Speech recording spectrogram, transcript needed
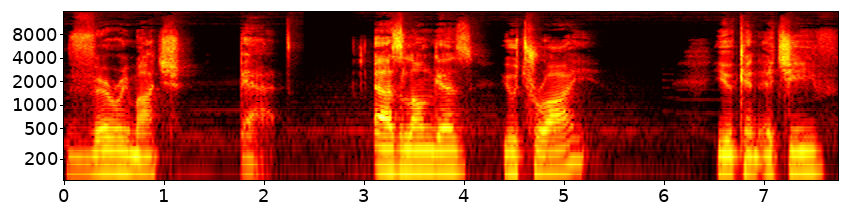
very much bad. As long as you try, you can achieve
